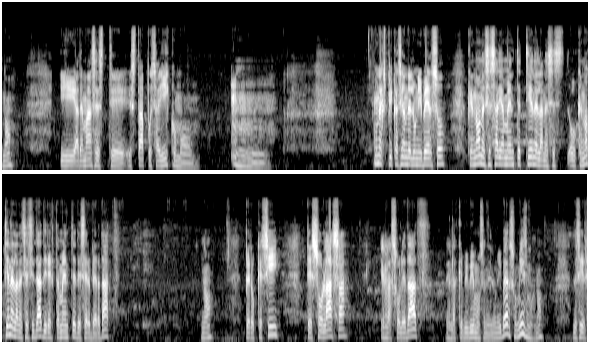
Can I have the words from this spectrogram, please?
¿no? Y además este, está pues ahí como mm, una explicación del universo que no necesariamente tiene la o que no tiene la necesidad directamente de ser verdad, ¿no? Pero que sí te solaza en la soledad en la que vivimos en el universo mismo, ¿no? Es decir,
